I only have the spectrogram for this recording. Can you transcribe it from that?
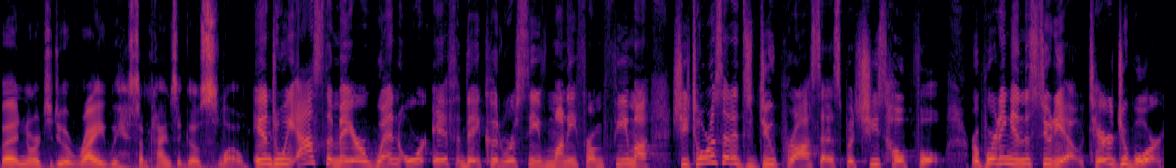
but in order to do it right, we sometimes it goes slow. And we asked the mayor when or if they could receive money from FEMA. She told us that it's due process, but she's hopeful. Reporting in the studio, Tara Jabbour,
